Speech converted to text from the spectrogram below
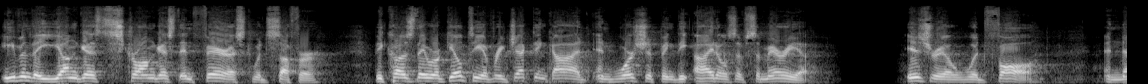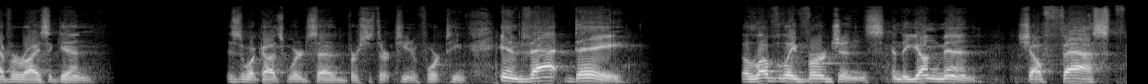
Even the youngest, strongest, and fairest would suffer because they were guilty of rejecting God and worshiping the idols of Samaria. Israel would fall and never rise again. This is what God's word said, verses 13 and 14. In that day, the lovely virgins and the young men shall fast,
